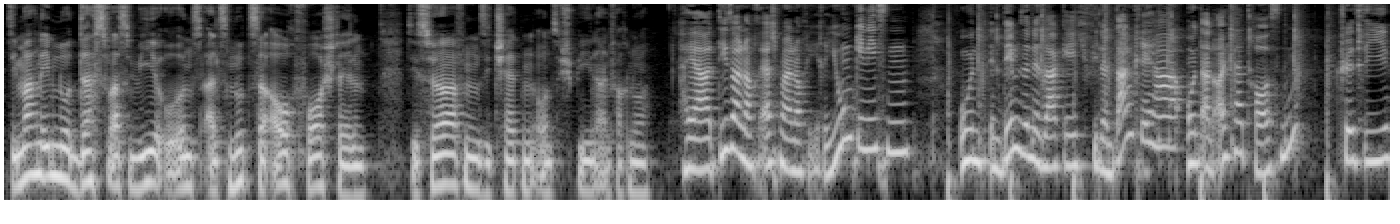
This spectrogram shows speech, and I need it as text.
Sie machen eben nur das, was wir uns als Nutzer auch vorstellen. Sie surfen, sie chatten und sie spielen einfach nur. Ja, die sollen auch erstmal noch ihre Jugend genießen. Und in dem Sinne sage ich vielen Dank, Reha, und an euch da draußen. Tschüssi.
